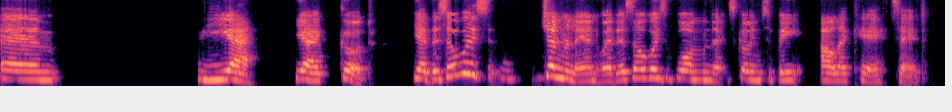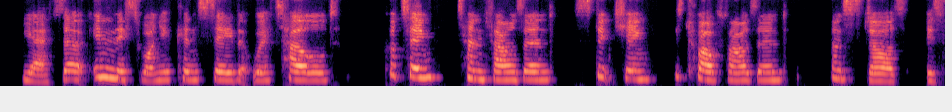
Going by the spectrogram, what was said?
um, yeah, yeah, good. Yeah, there's always, generally anyway, there's always one that's going to be allocated. Yeah, so in this one, you can see that we're told cutting 10,000, stitching is 12,000, and stores is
